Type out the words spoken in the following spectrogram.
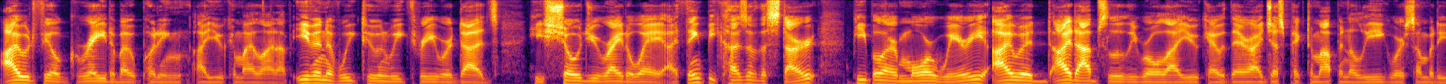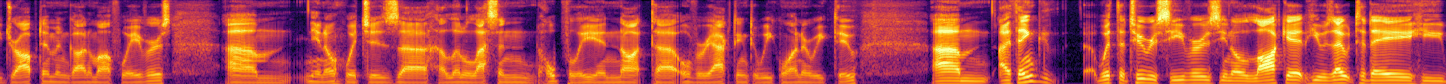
I would feel great about putting Aiyuk in my lineup, even if week two and week three were duds he showed you right away. I think because of the start, people are more weary. I would, I'd absolutely roll Aiyuk out there. I just picked him up in a league where somebody dropped him and got him off waivers. Um, you know, which is uh, a little lesson, hopefully, in not uh, overreacting to week one or week two. Um, I think with the two receivers, you know, Lockett, he was out today. He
